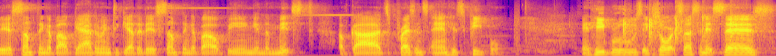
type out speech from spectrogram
There's something about gathering together. There's something about being in the midst of God's presence and his people. And Hebrews exhorts us and it says,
